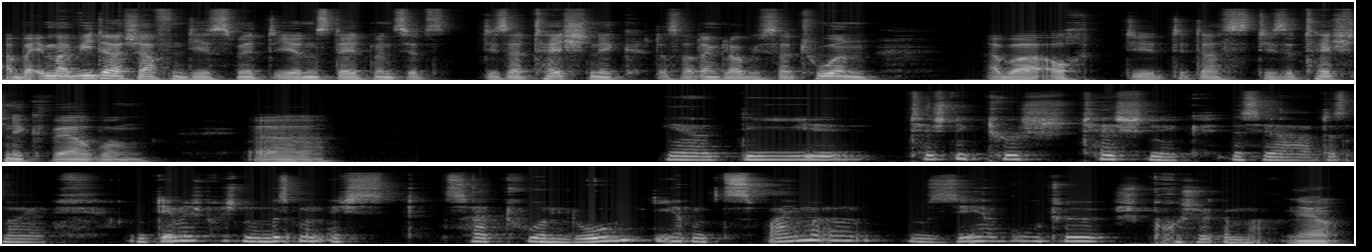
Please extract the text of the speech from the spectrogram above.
Aber immer wieder schaffen die es mit ihren Statements jetzt dieser Technik, das war dann, glaube ich, Saturn, aber auch die, die das, diese Technikwerbung, äh, ja, die Technik durch Technik ist ja das Neue. Und dementsprechend muss man echt Saturn loben. Die haben zweimal sehr gute Sprüche gemacht. Ja.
